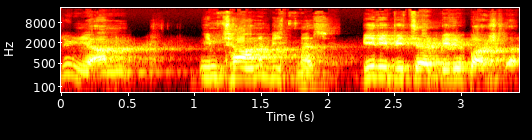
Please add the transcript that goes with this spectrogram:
Dünyanın imtihanı bitmez. Biri biter, biri başlar.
